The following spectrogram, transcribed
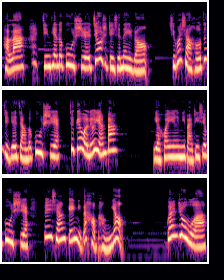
好啦，今天的故事就是这些内容。喜欢小猴子姐姐讲的故事，就给我留言吧。也欢迎你把这些故事分享给你的好朋友。关注我，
